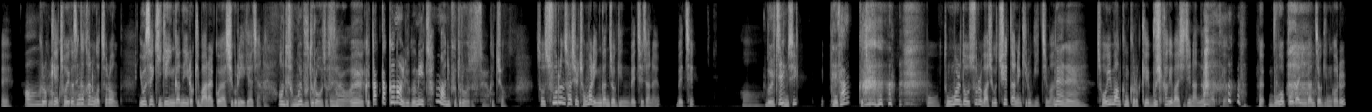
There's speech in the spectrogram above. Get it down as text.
네. 아, 그렇게 그렇구나. 저희가 생각하는 것처럼 요새 기계 인간은 이렇게 말할 거야 식으로 얘기하지 않아요. 어, 근데 정말 부드러워졌어요. 예, 그 딱딱 끊어 읽음이 참 많이 부드러워졌어요. 그렇죠. 그래서 술은 사실 정말 인간적인 매체잖아요. 매체? 어, 물질? 음식? 대상? 그쵸. 뭐 동물도 술을 마시고 취했다는 기록이 있지만 네네. 저희만큼 그렇게 무식하게 마시진 않는 것 같아요. 무엇보다 인간적인 거를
